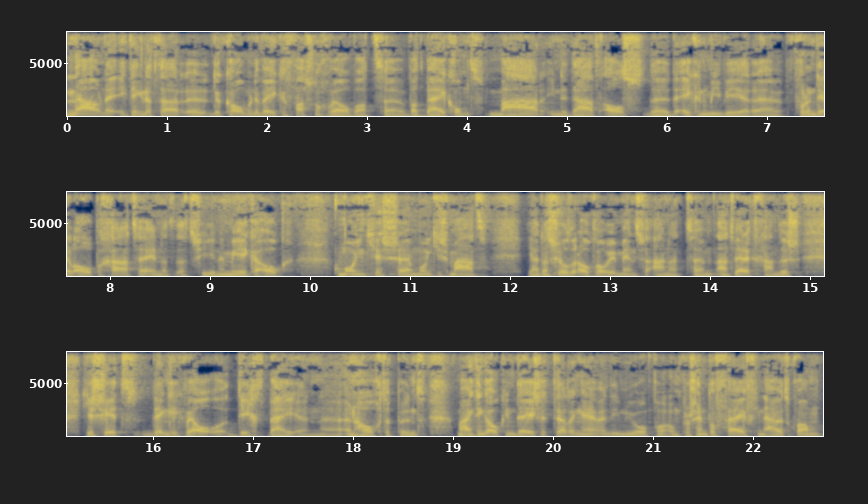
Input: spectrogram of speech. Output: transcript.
Nou, nee, ik denk dat daar de komende weken vast nog wel wat, uh, wat bij komt. Maar inderdaad, als de, de economie weer uh, voor een deel open gaat, hè, en dat, dat zie je in Amerika ook, mondjes, uh, mondjesmaat, ja, dan zullen er ook wel weer mensen aan het, aan het werk gaan. Dus je zit, denk ik, wel dicht bij een, een hoogtepunt. Maar ik denk ook in deze telling, hè, die nu op een procent of 15 uitkwam,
